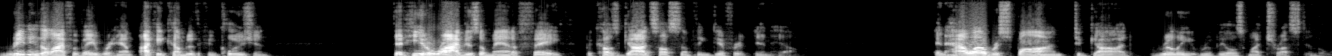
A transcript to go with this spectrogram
reading the life of Abraham, I could come to the conclusion that he had arrived as a man of faith because God saw something different in him. And how I respond to God really reveals my trust in the Lord.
